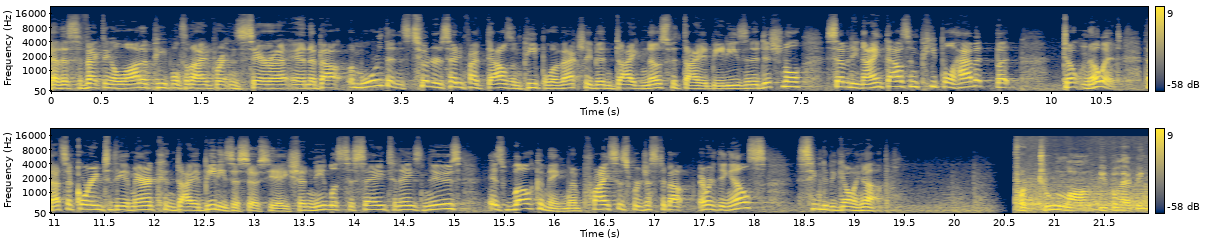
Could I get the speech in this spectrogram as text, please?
Yeah, this is affecting a lot of people tonight, Brent and Sarah, and about more than 275,000 people have actually been diagnosed with diabetes. An additional 79,000 people have it, but don't know it. That's according to the American Diabetes Association. Needless to say, today's news is welcoming when prices for just about everything else seem to be going up. For too long, people have been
